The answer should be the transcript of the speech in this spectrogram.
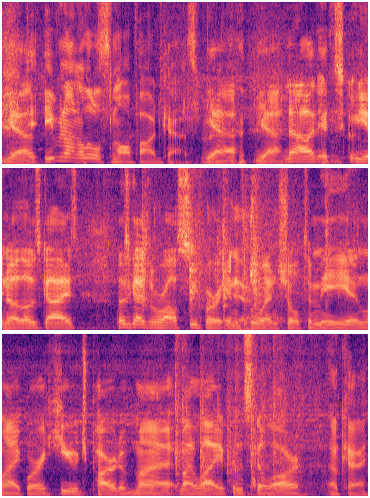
yeah. Even on a little small podcast. but- Yeah, yeah. No, it's you know those guys. Those guys were all super influential to me, and like were a huge part of my my life, and still are. Okay.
